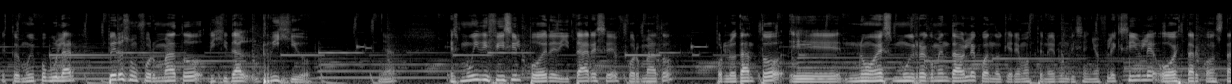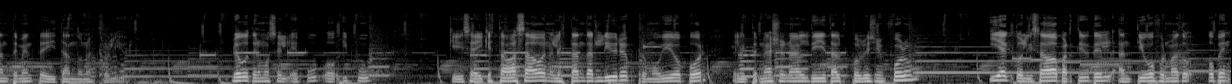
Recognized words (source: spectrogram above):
esto es muy popular, pero es un formato digital rígido. Es muy difícil poder editar ese formato por lo tanto, eh, no es muy recomendable cuando queremos tener un diseño flexible o estar constantemente editando nuestro libro. Luego tenemos el EPUB o EPUB, que dice ahí que está basado en el estándar libre promovido por el International Digital Publishing Forum y actualizado a partir del antiguo formato Open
